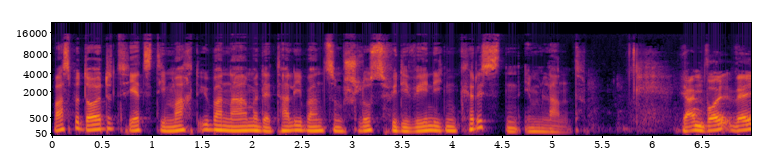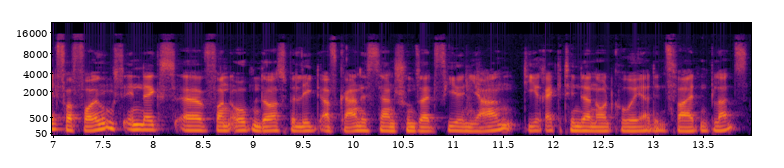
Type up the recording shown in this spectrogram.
Was bedeutet jetzt die Machtübernahme der Taliban zum Schluss für die wenigen Christen im Land? Ja, im Weltverfolgungsindex äh, von Open Doors belegt Afghanistan schon seit vielen Jahren direkt hinter Nordkorea den zweiten Platz.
